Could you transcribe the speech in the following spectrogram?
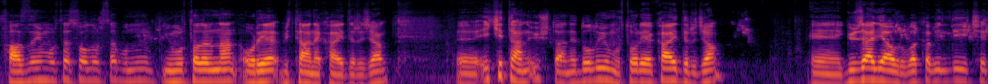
fazla yumurtası olursa bunun yumurtalarından oraya bir tane kaydıracağım. Ee, iki tane, üç tane dolu yumurta oraya kaydıracağım. Ee, güzel yavru bakabildiği için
